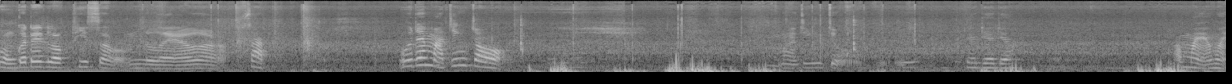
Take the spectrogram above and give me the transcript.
ผมก็ได้ล็อกที่สองอยู่แล้วอะสัตว์อุ้ยได้หมาจิ้งจอกมาจิ้งจอกเดี๋ยวเดี๋ยวเดี๋ยวเอาให ม่เอาใหม่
